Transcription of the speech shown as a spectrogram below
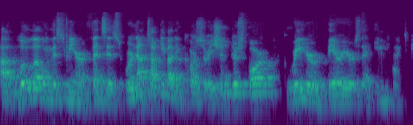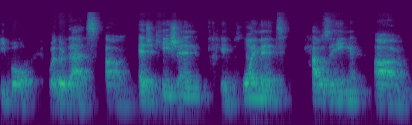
uh, low-level misdemeanor offenses, we're not talking about incarceration. There's far greater barriers that impact people, whether that's um, education, employment, housing, um,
